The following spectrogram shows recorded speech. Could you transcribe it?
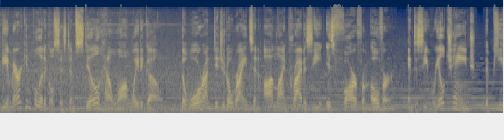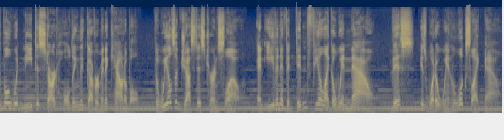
The American political system still had a long way to go, the war on digital rights and online privacy is far from over, and to see real change, the people would need to start holding the government accountable. The wheels of justice turn slow, and even if it didn't feel like a win now, this is what a win looks like now.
